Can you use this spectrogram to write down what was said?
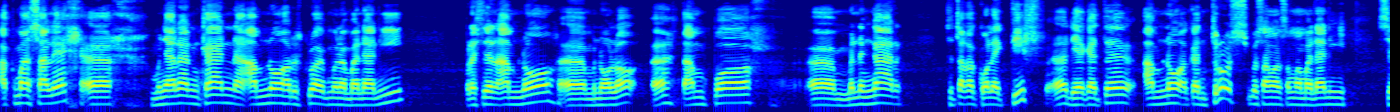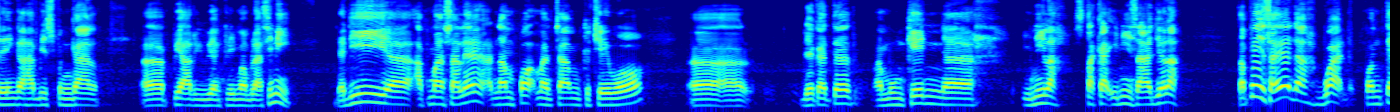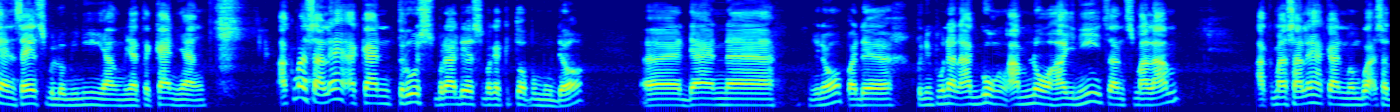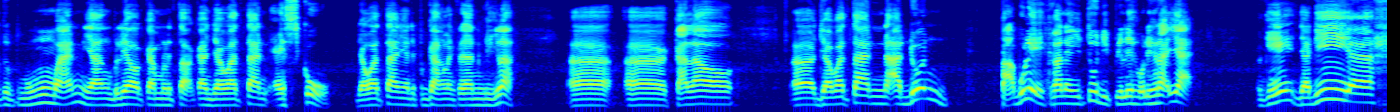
Akmal Saleh uh, menyarankan uh, AMNO harus keluar dari Madani. Presiden AMNO uh, menolak uh, tanpa uh, mendengar secara kolektif. Uh, dia kata AMNO akan terus bersama-sama Madani sehingga habis penggal uh, PRU yang ke-15 ini. Jadi uh, Akmal Saleh nampak macam kecewa. Uh, dia kata uh, mungkin uh, inilah setakat ini sajalah. Tapi saya dah buat konten saya sebelum ini yang menyatakan yang Akmal Saleh akan terus berada sebagai ketua pemuda uh, dan uh, you know pada penimbunan agung AMNO hari ini dan semalam Akmal Saleh akan membuat satu pengumuman yang beliau akan meletakkan jawatan ESCO, jawatan yang dipegang oleh kerajaan negeri lah. Uh, uh, kalau uh, jawatan adun tak boleh kerana itu dipilih oleh rakyat. Okey, jadi uh,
